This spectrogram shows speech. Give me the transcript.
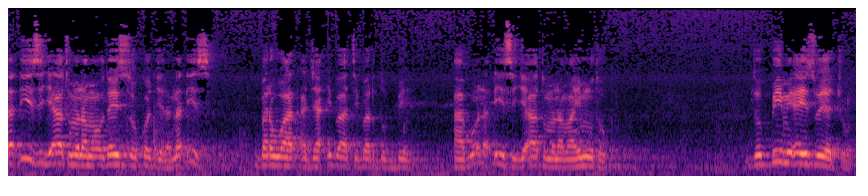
nadhiisi je'atuma nama odeysu tokko jira nadhiisi bar waan ajaa'ibaati bar dubbiin aboo nadhiisi je'atuma namaa himuu tokko dubbii mi'eeysu jechuun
